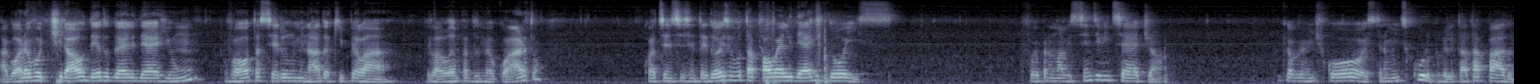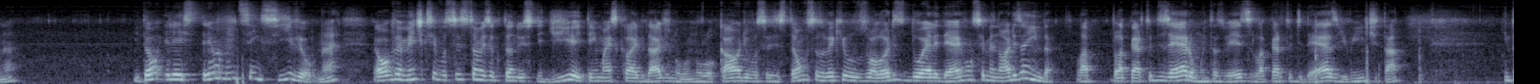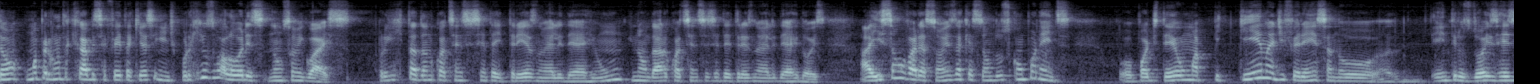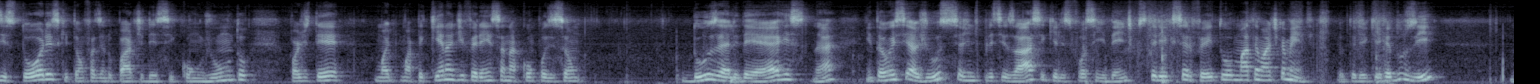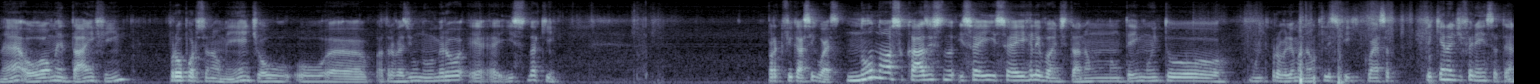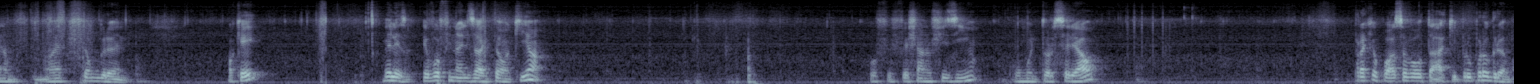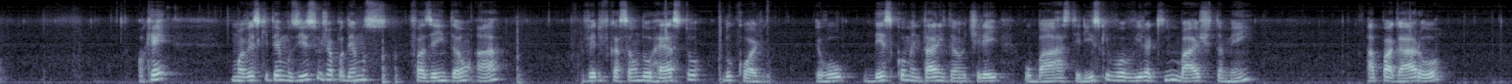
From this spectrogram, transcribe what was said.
Agora eu vou tirar o dedo do LDR1, volta a ser iluminado aqui pela, pela lâmpada do meu quarto. 462, eu vou tapar o LDR2 foi para 927, ó. Porque obviamente ficou extremamente escuro, porque ele está tapado, né? Então ele é extremamente sensível, né? É obviamente que se vocês estão executando isso de dia e tem mais claridade no, no local onde vocês estão, vocês vão ver que os valores do LDR vão ser menores ainda, lá, lá perto de zero, muitas vezes, lá perto de 10, de 20, tá? Então, uma pergunta que cabe ser feita aqui é a seguinte: por que os valores não são iguais? Por que está dando 463 no LDR1 e não dá 463 no LDR2? Aí são variações da questão dos componentes. Ou pode ter uma pequena diferença no, entre os dois resistores que estão fazendo parte desse conjunto. Pode ter uma, uma pequena diferença na composição dos LDRs, né? Então esse ajuste, se a gente precisasse que eles fossem idênticos, teria que ser feito matematicamente. Eu teria que reduzir, né? Ou aumentar, enfim, proporcionalmente ou, ou uh, através de um número, é, é isso daqui. Para que ficasse iguais. No nosso caso, isso, isso, é, isso é irrelevante, tá? Não, não tem muito, muito problema não que eles fiquem com essa pequena diferença até, não, não é tão grande. Ok? Beleza, eu vou finalizar então aqui, ó. Vou fechar no x o monitor serial para que eu possa voltar aqui para o programa. Ok? Uma vez que temos isso, já podemos fazer então a verificação do resto do código. Eu vou descomentar, então eu tirei o barra asterisco e vou vir aqui embaixo também apagar o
